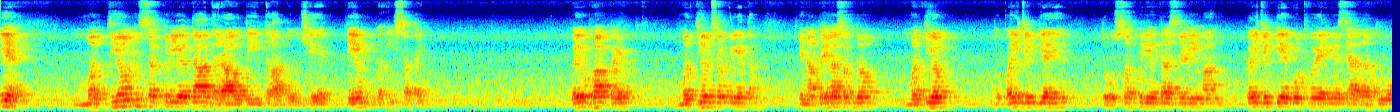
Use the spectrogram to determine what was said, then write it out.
એ મધ્યમ સક્રિયતા ધરાવતી ધાતુ છે, તેમ કહી શકાય. કયો ભાગ પડ્યો? મધ્યમ સક્રિયતા એના પહેલા શબ્દ, મધ્યમ, તો કઈ જગ્યાએ? તો સક્રિયતા શ્રેણીમાં કઈ જગ્યાએ ગોઠવાયેલી હશે આ ધાતુઓ?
